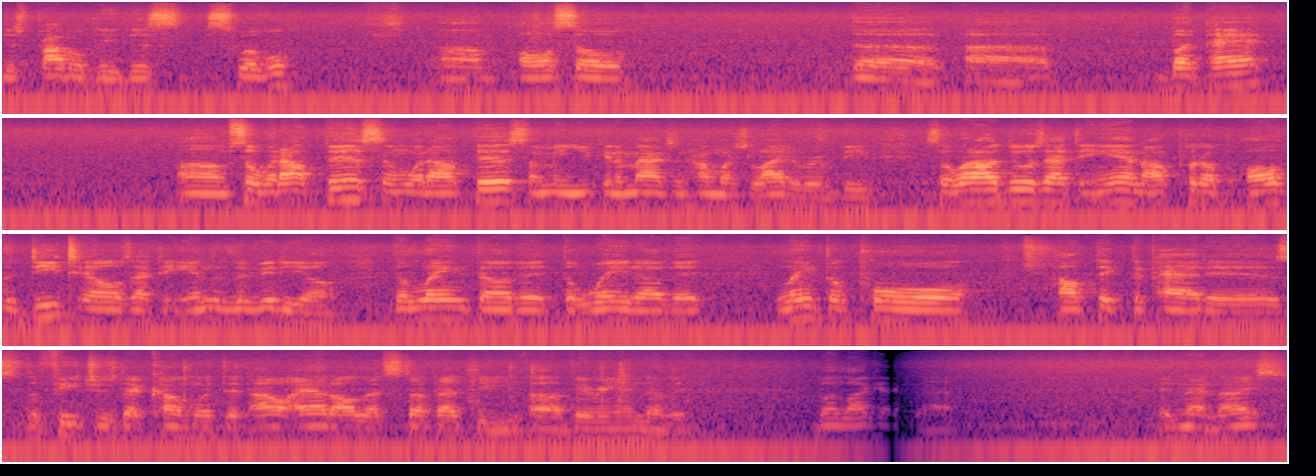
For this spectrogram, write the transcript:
is probably this swivel. Um, also, the uh, butt pad. Um, so without this and without this, I mean, you can imagine how much lighter it would be. So what I'll do is at the end, I'll put up all the details at the end of the video. The length of it, the weight of it, length of pull, how thick the pad is, the features that come with it. I'll add all that stuff at the uh, very end of it. But like that, isn't that nice?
